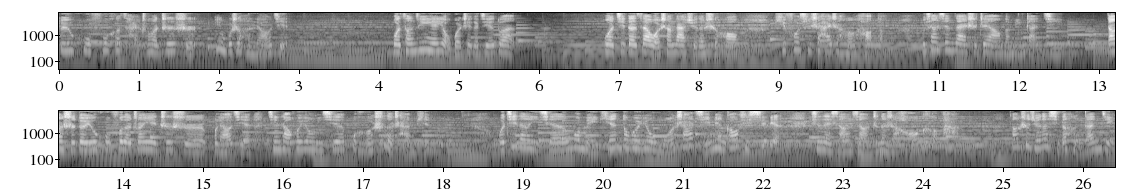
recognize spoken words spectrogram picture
对于护肤和彩妆的知识并不是很了解。我曾经也有过这个阶段。我记得在我上大学的时候，皮肤其实还是很好的，不像现在是这样的敏感肌。当时对于护肤的专业知识不了解，经常会用一些不合适的产品。我记得以前我每天都会用磨砂洁面膏去洗脸，现在想想真的是好可怕。当时觉得洗得很干净，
